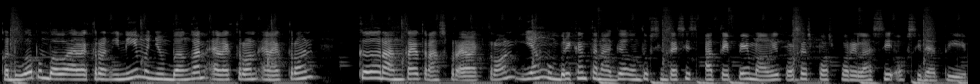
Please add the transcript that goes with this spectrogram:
Kedua pembawa elektron ini menyumbangkan elektron-elektron ke rantai transfer elektron yang memberikan tenaga untuk sintesis ATP melalui proses fosforilasi oksidatif.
